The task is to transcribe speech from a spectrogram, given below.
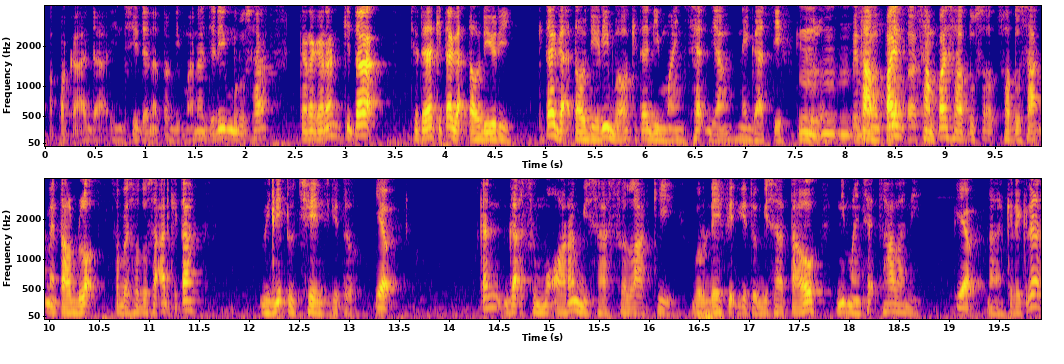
apakah ada insiden atau gimana? Jadi berusaha kadang-kadang kita ceritanya kita nggak tahu diri. Kita nggak tahu diri bahwa kita di mindset yang negatif gitu loh. Mental Sampai block sampai suatu suatu saat mental block, sampai suatu saat kita we need to change gitu. Yup. Kan nggak semua orang bisa selaki Bro David gitu, bisa tahu ini mindset salah nih. Yup. Nah, kira-kira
